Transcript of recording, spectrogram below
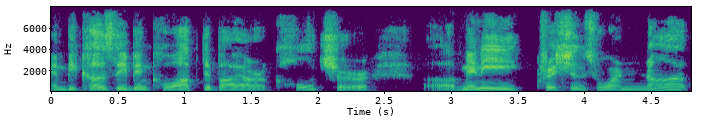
And because they've been co opted by our culture, uh, many Christians who are not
